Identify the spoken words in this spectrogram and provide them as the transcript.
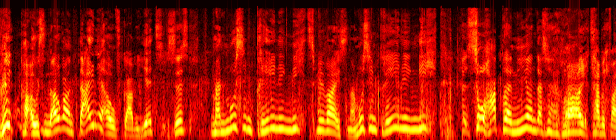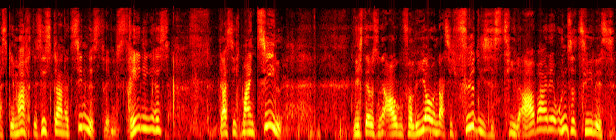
Mit Pausen, Laura. Und deine Aufgabe jetzt ist es, man muss im Training nichts beweisen. Man muss im Training nicht so hart trainieren, dass man sagt, boah, jetzt habe ich was gemacht. Das ist gar nicht Sinn des Trainings. Training ist, dass ich mein Ziel nicht aus den Augen verliere und dass ich für dieses Ziel arbeite. Unser Ziel ist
